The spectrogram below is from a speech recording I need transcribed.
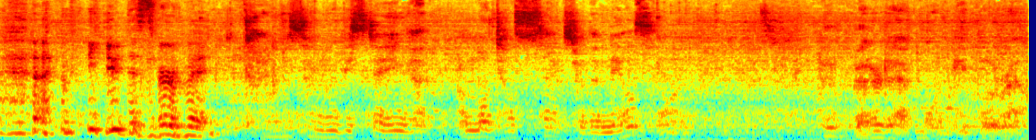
you deserve it. Kind of assumed we'd be staying at a Motel 6 or the nail salon. It's better to have more people around.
